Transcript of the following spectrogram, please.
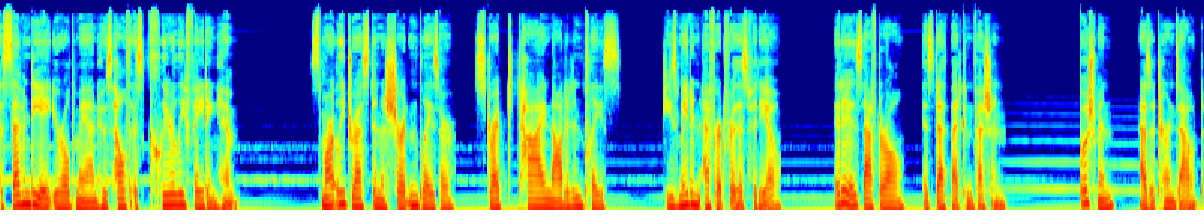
a 78 year old man whose health is clearly fading him. Smartly dressed in a shirt and blazer, striped tie knotted in place, he's made an effort for this video. It is, after all, his deathbed confession. Bushman, as it turns out,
